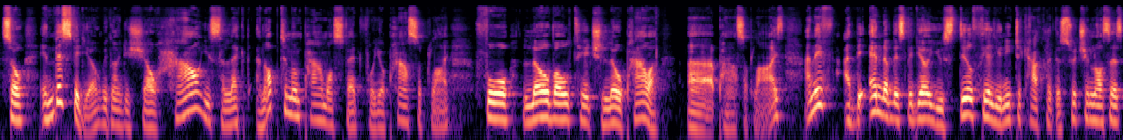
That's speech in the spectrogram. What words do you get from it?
So in this video, we're going to show how you select an optimum power MOSFET for your power supply for low voltage, low power uh, power supplies. And if at the end of this video you still feel you need to calculate the switching losses,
